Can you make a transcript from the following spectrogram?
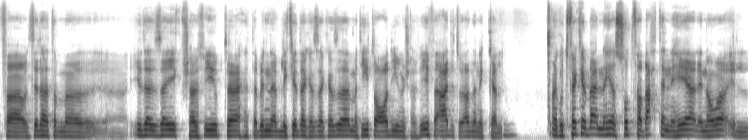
فقلت لها طب ما إيه ده إزيك؟ مش عارف إيه وبتاع. إحنا اتقابلنا قبل كده كذا كذا. ما تيجي تقعدي ومش عارف إيه. فقعدت وقعدنا نتكلم. أنا كنت فاكر بقى إن هي صدفة بحتة إن هي لأن هو ال...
